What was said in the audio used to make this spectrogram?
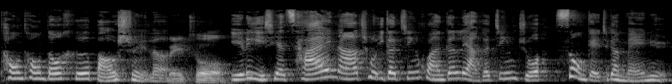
通通都喝饱水了。没错，以利以谢才拿出一个金环跟两个金镯送给这个美女，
